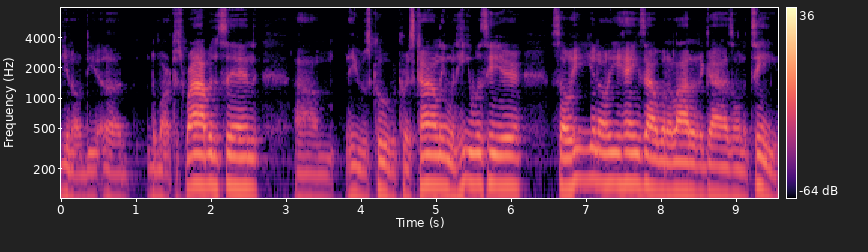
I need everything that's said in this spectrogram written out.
you know the uh, Demarcus Robinson. Um, he was cool with Chris Conley when he was here. So he, you know, he hangs out with a lot of the guys on the team.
